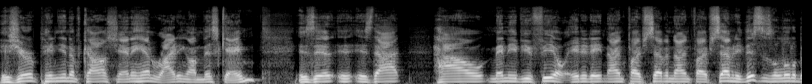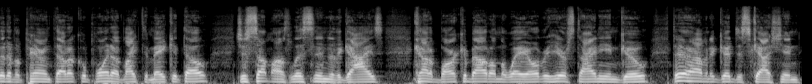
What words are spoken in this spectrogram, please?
Is your opinion of Kyle Shanahan riding on this game? Is it is that how many of you feel? 888 957 9570. This is a little bit of a parenthetical point. I'd like to make it though. Just something I was listening to the guys kind of bark about on the way over here. Steiny and Goo. They're having a good discussion,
